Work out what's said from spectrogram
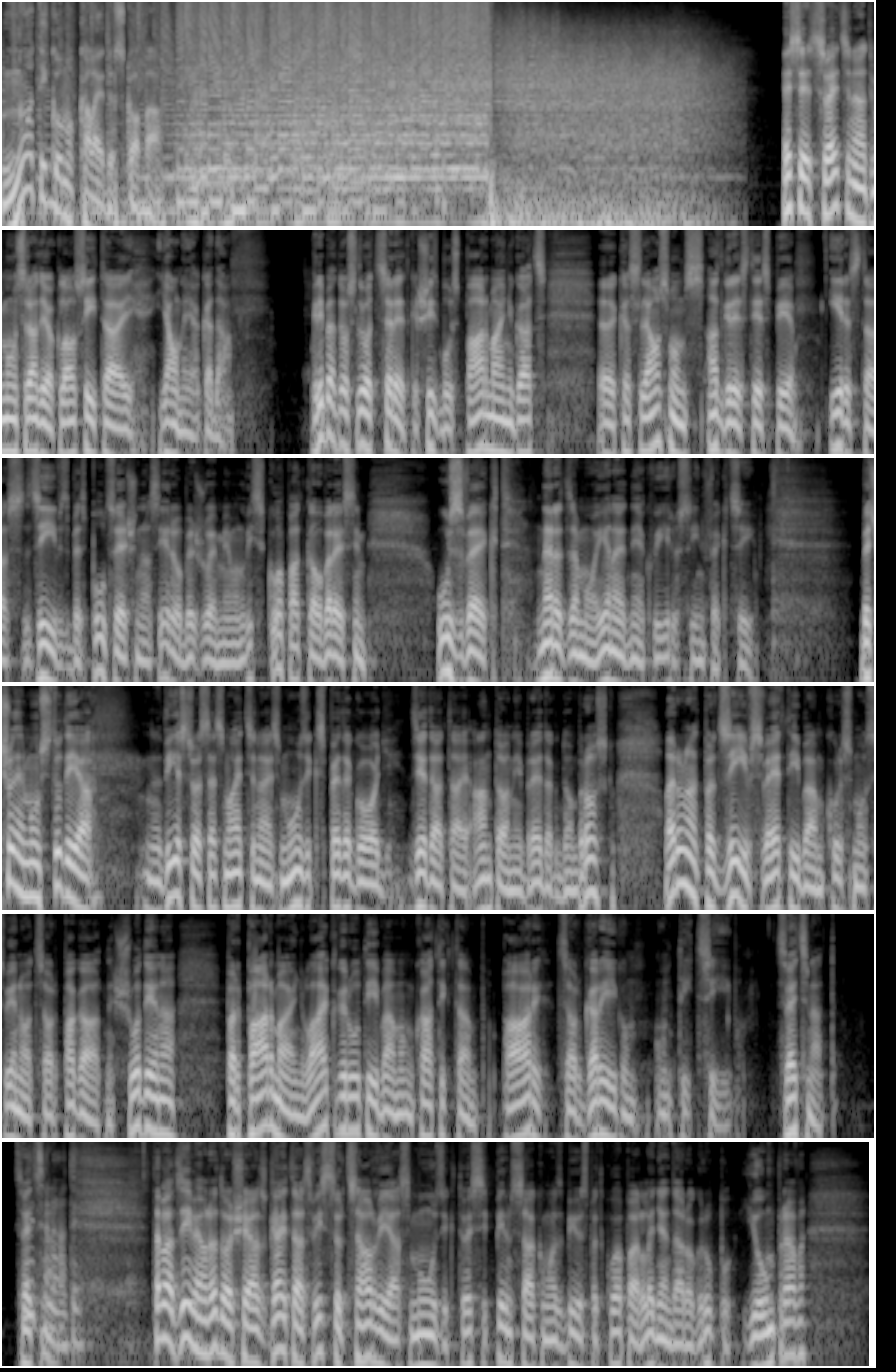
Notikumu kaleidoskopā. Esiet sveicināti mūsu radio klausītāji jaunajā gadā. Gribētos ļoti cerēt, ka šis būs pārmaiņu gads, eh, kas ļaus mums atgriezties pie ierastās dzīves, bez pulcēšanās, ierobežojumiem, un visi kopā atkal varēsim uzveikt neredzamo ienaidnieku vīrusu infekciju. Bet šodien mūsu studijā viesos esmu aicinājis mūzikas pedagoģi, dziedātāju Antoniju Bredaku Dombrovsku, lai runātu par dzīves vērtībām, kuras mūs vieno caur pagātni šodienā, par pārmaiņu laika grūtībām un kā tikt tām pāri caur garīgumu un ticību. Sveicināti! Sveicināti! Tavā dzīvē un radošajās gaitās visur caurvījās mūzika. Tu esi pirmsākumos bijusi pat kopā ar leģendāro grupu Jumprava,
